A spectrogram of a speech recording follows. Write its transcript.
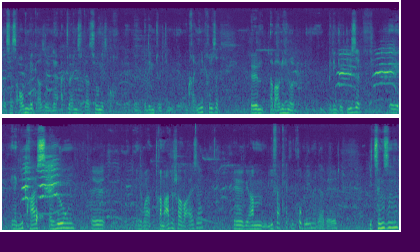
das ist das Augenblick, also in der aktuellen Situation jetzt auch äh, bedingt durch die Ukraine-Krise, ähm, aber auch nicht nur bedingt durch diese äh, Energiepreiserhöhungen in dramatischer Weise. Äh, wir haben Lieferkettenprobleme der Welt. Die Zinsen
